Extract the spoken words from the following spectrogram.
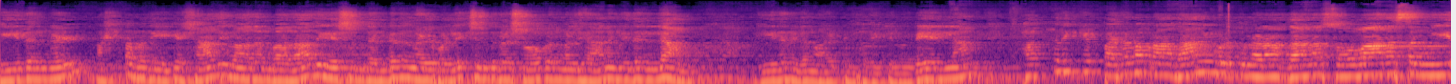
ഗീതങ്ങൾ അഷ്ടപതി യശാദിവാദം വാദാദികേശം ദണ്ഡകങ്ങൾ പള്ളിച്ചിന്തുകൾ ശ്ലോകങ്ങൾ ധ്യാനങ്ങൾ ഇതെല്ലാം ഗീതമിതമായിട്ടും ഭവിക്കുന്നു. ഇവയെല്ലാം ഭക്തിക്ക് പരമ പ്രാധാന്യം കൊടുക്കുന്നതാണ് സോപാന സംഗീതം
